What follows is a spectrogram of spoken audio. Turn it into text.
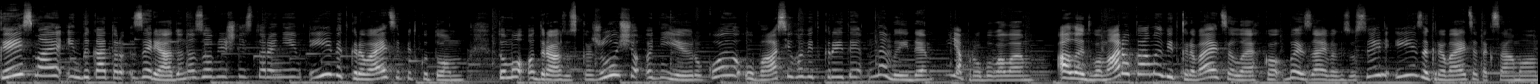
Кейс має індикатор заряду на зовнішній стороні і відкривається під кутом. Тому одразу скажу, що однією рукою у вас його відкрити не вийде. Я пробувала. Але двома руками відкривається легко, без зайвих зусиль і закривається так само.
